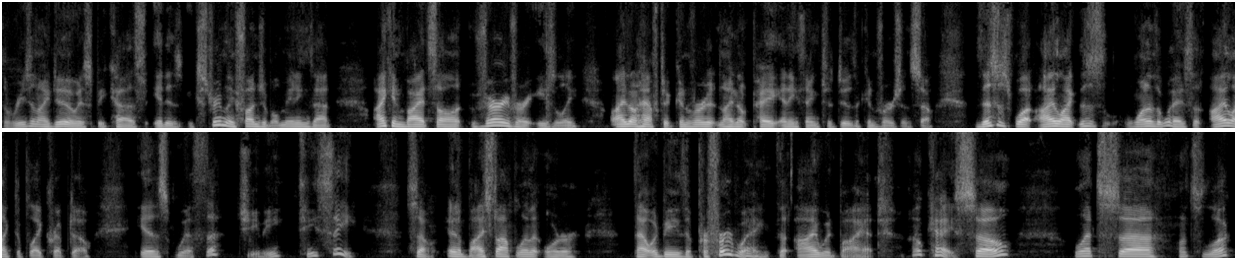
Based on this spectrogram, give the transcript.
the reason i do is because it is extremely fungible meaning that I can buy it, sell it very, very easily. I don't have to convert it and I don't pay anything to do the conversion. So this is what I like. This is one of the ways that I like to play crypto is with the GBTC. So in a buy stop limit order, that would be the preferred way that I would buy it. Okay, so let's uh let's look.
